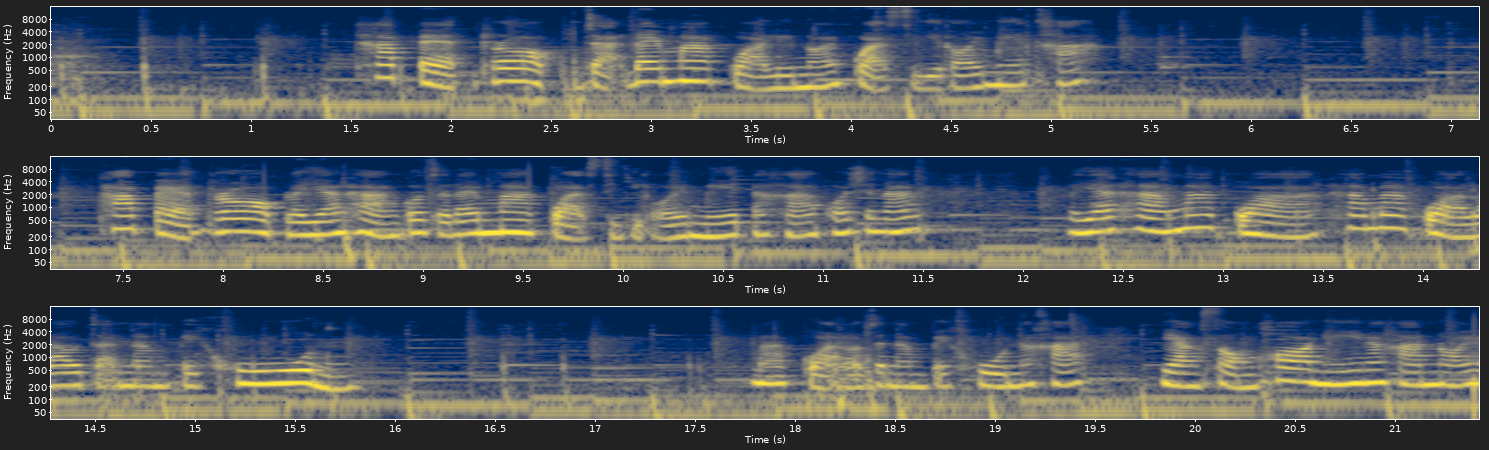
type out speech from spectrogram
ตร ถ้า 8 รอบจะได้มากกว่าหรือน้อยกว่า 400 เมตรคะ ถ้า 8 รอบระยะทางก็จะได้มากกว่า 400 เมตรนะคะ เพราะฉะนั้น ระยะทางมากกว่า ถ้ามากกว่าเราจะนำไปคูณ มากกว่าเราจะนำไปคูณนะคะ อย่าง 2 ข้อนี้นะคะ น้อย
